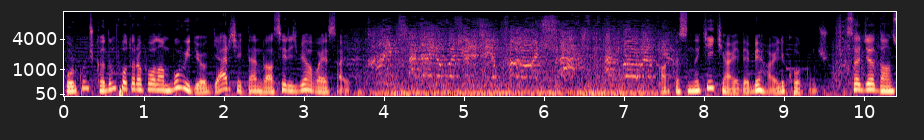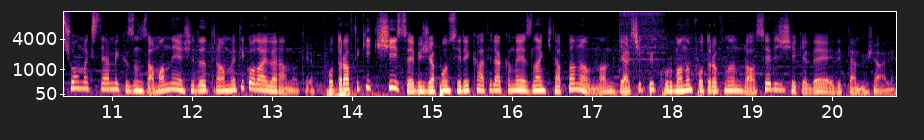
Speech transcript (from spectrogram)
korkunç kadın fotoğrafı olan bu video gerçekten rahatsız edici bir havaya sahip. Arkasındaki hikayede bir hayli korkunç. Kısaca dansçı olmak isteyen bir kızın zamanla yaşadığı travmatik olayları anlatıyor. Fotoğraftaki kişi ise bir Japon seri katil hakkında yazılan kitaptan alınan gerçek bir kurbanın fotoğrafının rahatsız edici şekilde editlenmiş hali.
